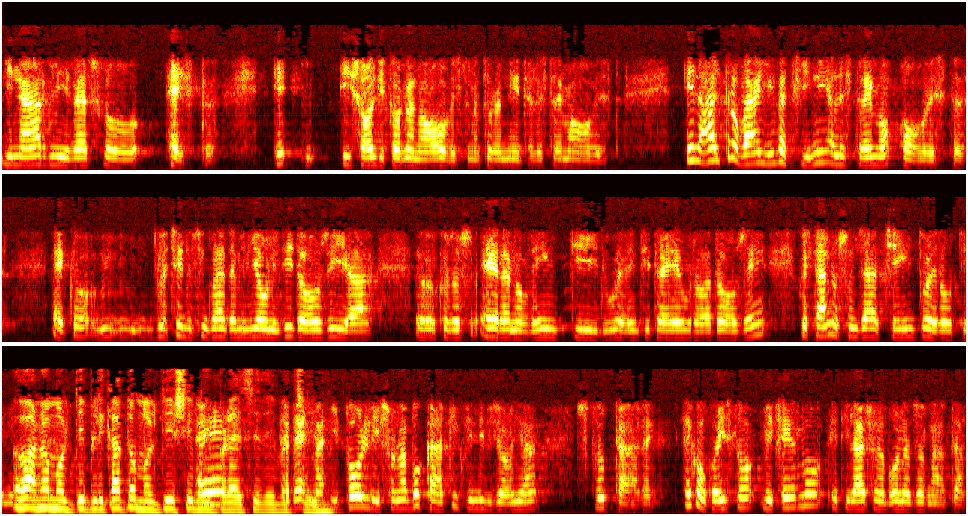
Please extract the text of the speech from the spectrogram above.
in armi verso est e i soldi tornano a ovest naturalmente, all'estremo ovest, e l'altro va in vaccini all'estremo ovest. Ecco, 250 mm, milioni di dosi a eh, erano 22-23 euro a dose, quest'anno sono già a 100 e rotti. Oh, hanno moltiplicato moltissimo eh, i prezzi dei vaccini. Eh beh, ma i polli sono abboccati, quindi bisogna sfruttare. E con questo mi fermo e ti lascio una buona giornata.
